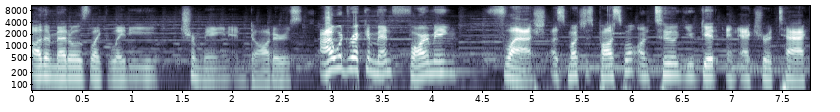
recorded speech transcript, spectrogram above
other medals like Lady Tremaine and Daughters. I would recommend farming Flash as much as possible until you get an extra attack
